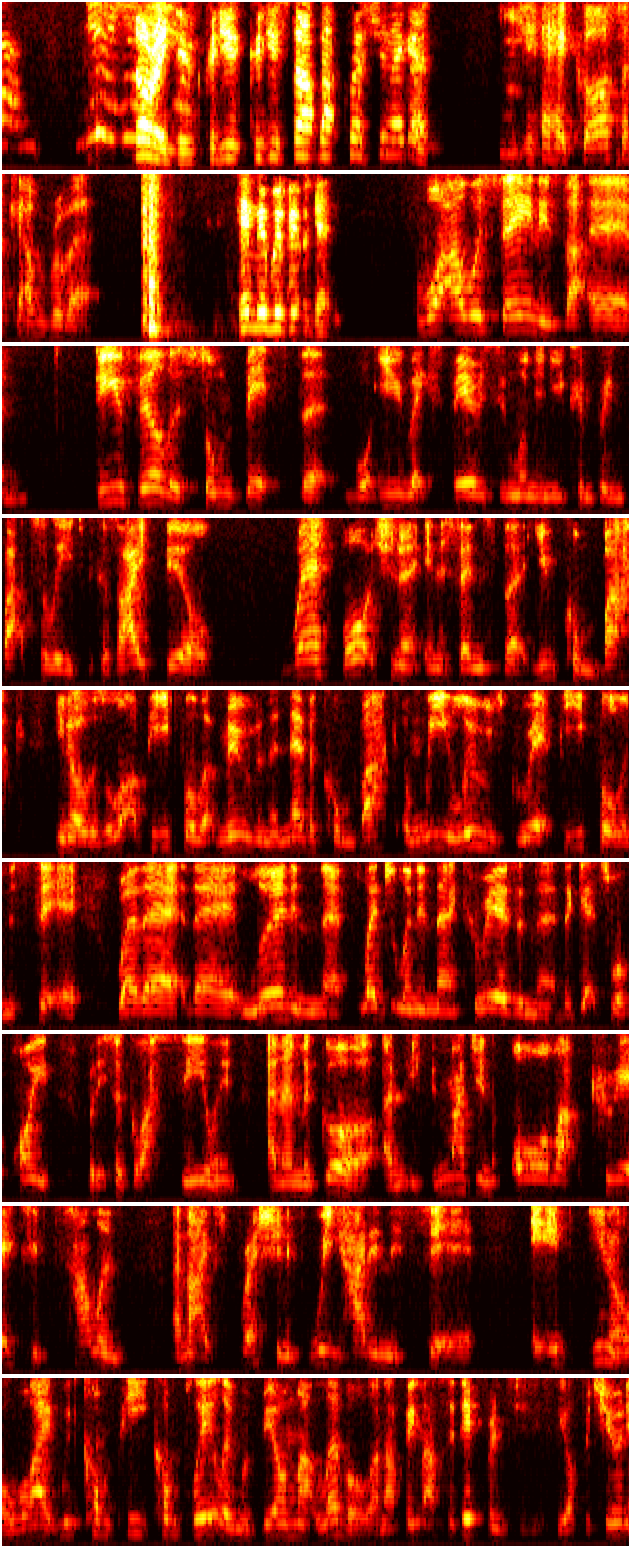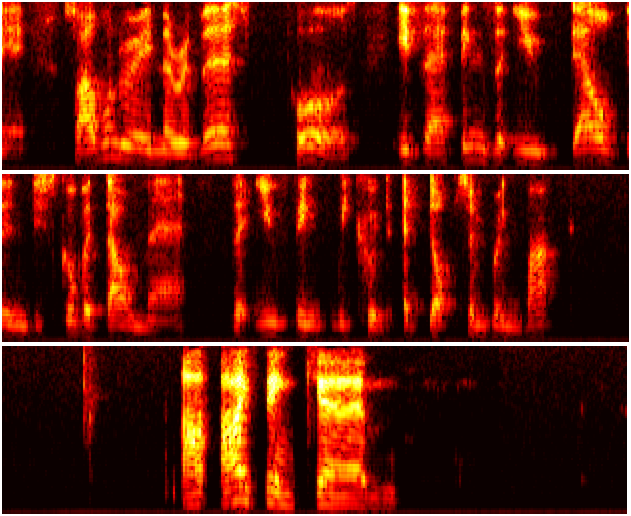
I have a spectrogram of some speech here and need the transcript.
Sorry, dude. Could you could you start that question again? Yeah, of course I can, brother. Hit me with it again. What I was saying is that um, do you feel there's some bits that what you experience in London you can bring back to Leeds? Because I feel we're fortunate in a sense that you come back. You know, there's a lot of people that move and they never come back, and we lose great people in the city where they're they're learning, they're fledgling in their careers, and they get to a point, but it's a glass ceiling, and then they go. And imagine all that creative talent and that expression if we had in this city, it you know like we'd compete completely and we'd be on that level. And I think that's the difference. Is it's the opportunity. So I wonder in the reverse pose, is there things that you've delved and discovered down there that you think we could adopt and bring back? I, I think um,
